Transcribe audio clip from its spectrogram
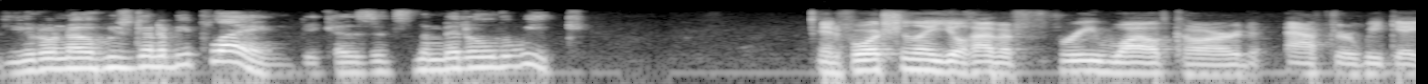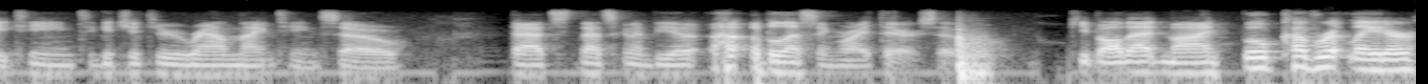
you don't know who's going to be playing because it's the middle of the week. Unfortunately, you'll have a free wild card after week 18 to get you through round 19. So that's that's going to be a, a blessing right there. So keep all that in mind. We'll cover it later.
